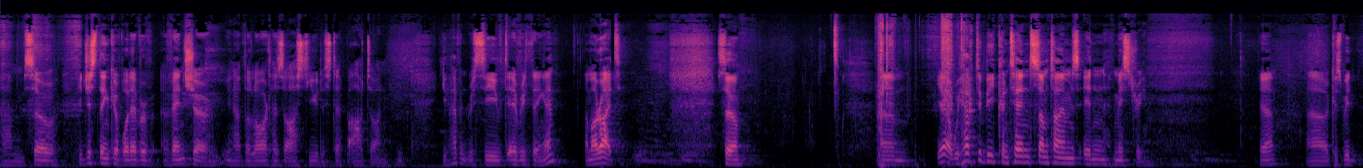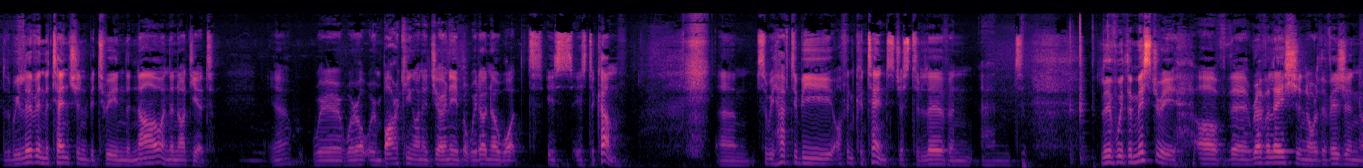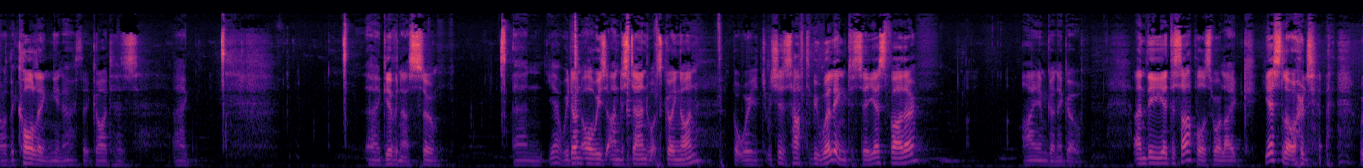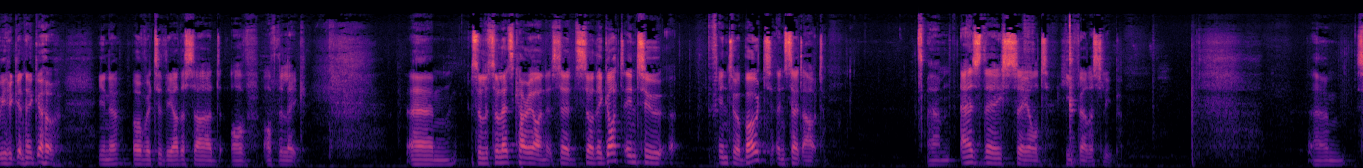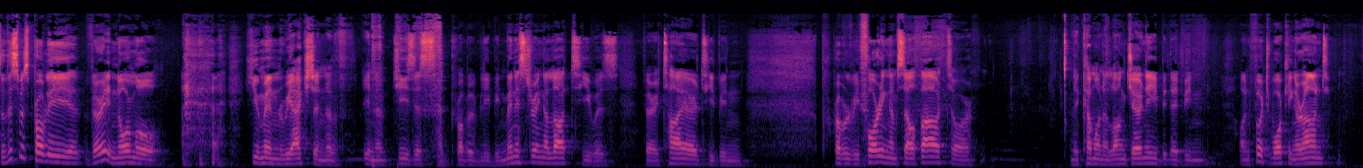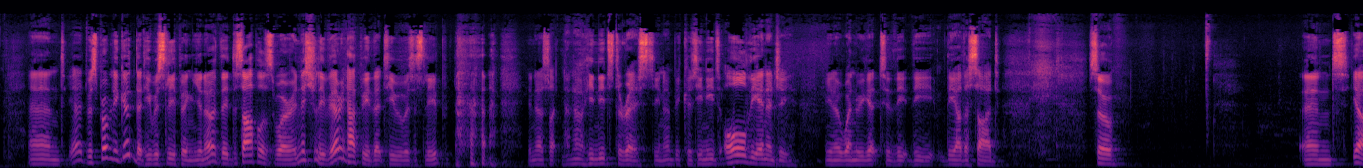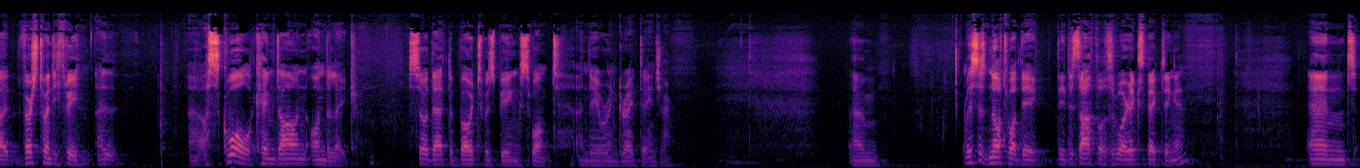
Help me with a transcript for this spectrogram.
Um, so if you just think of whatever venture you know the Lord has asked you to step out on. You, you haven't received everything, eh? Am I right? So, um, yeah, we have to be content sometimes in mystery. Yeah, because uh, we we live in the tension between the now and the not yet. Yeah, we're, we're, we're embarking on a journey, but we don't know what is, is to come. Um, so we have to be often content just to live and, and live with the mystery of the revelation or the vision or the calling, you know, that God has uh, uh, given us. So, and yeah, we don't always understand what's going on, but we, we just have to be willing to say, Yes, Father, I am going to go. And the uh, disciples were like, Yes, Lord, we are going to go, you know, over to the other side of, of the lake. Um, so, so let's carry on. It said, So they got into, into a boat and set out. Um, as they sailed, he fell asleep. Um, so this was probably a very normal human reaction of, you know, Jesus had probably been ministering a lot. He was very tired. He'd been probably pouring himself out, or they'd come on a long journey. But they'd been on foot walking around. And yeah, it was probably good that he was sleeping. You know, the disciples were initially very happy that he was asleep. you know, it's like, no, no, he needs to rest, you know, because he needs all the energy you know, when we get to the, the, the other side. So, and yeah, verse 23 uh, a squall came down on the lake so that the boat was being swamped and they were in great danger. Um, this is not what the, the disciples were expecting. Eh? And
